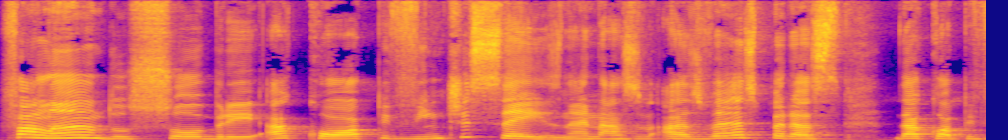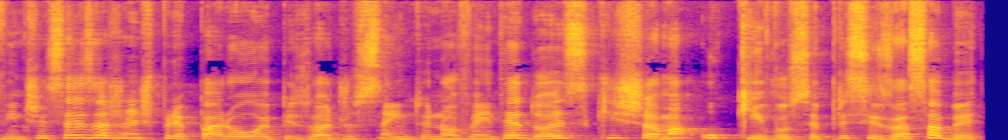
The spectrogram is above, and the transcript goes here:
falando sobre a COP 26, né? Nas as vésperas da COP 26, a gente preparou o episódio 192 que chama O que você precisa saber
